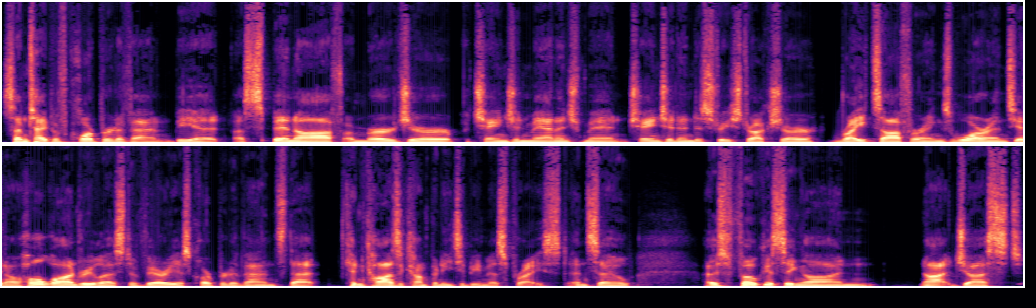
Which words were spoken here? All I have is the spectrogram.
some type of corporate event, be it a spin-off, a merger, a change in management, change in industry structure, rights offerings, warrants, you know, a whole laundry list of various corporate events that can cause a company to be mispriced. And so I was focusing on not just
